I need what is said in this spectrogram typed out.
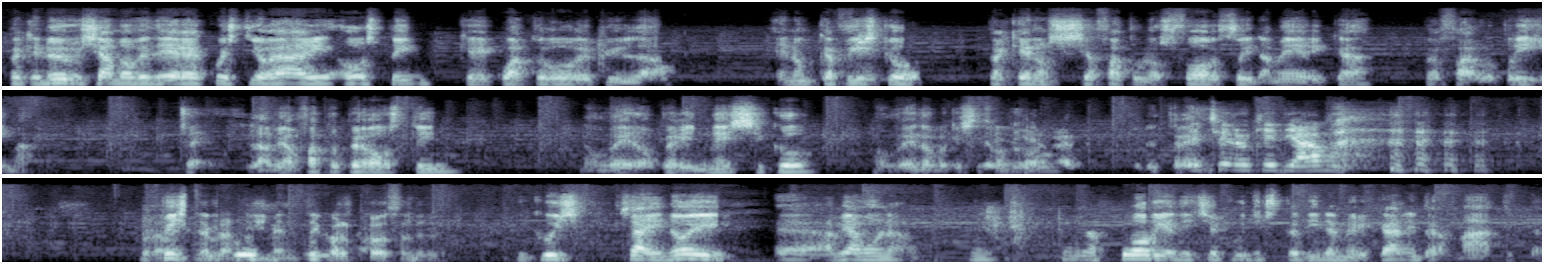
perché noi riusciamo a vedere a questi orari Austin che è 4 ore più in là e non capisco sì perché non si sia fatto uno sforzo in America per farlo prima. Cioè, l'abbiamo fatto per Austin, non vedo per il Messico, non vedo perché si deve correre le tre. E ce lo chiediamo. Sicuramente avranno in mente qualcosa del... in cui, sai, noi eh, abbiamo una, una storia di circuiti cittadini americani drammatica,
